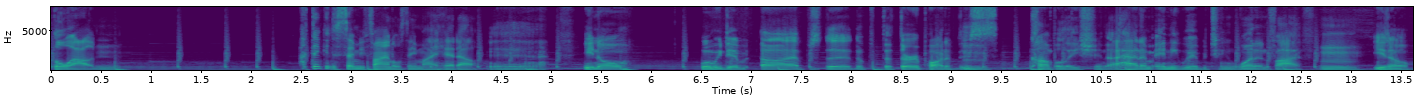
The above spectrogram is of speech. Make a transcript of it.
go out and I think in the semifinals they might head out. Yeah. You know, when we did uh the the, the third part of this compilation, I had him anywhere between one and five. Mm, You know,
